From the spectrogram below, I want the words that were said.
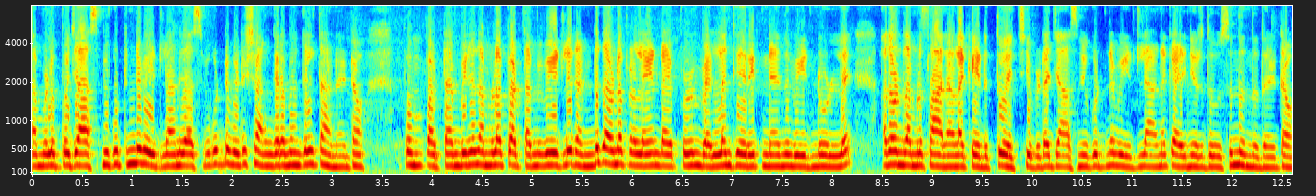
നമ്മളിപ്പോൾ ജാസ്മിക്കുട്ടിന്റെ വീട്ടിലാണ്. ജാസ്മിക്കുട്ടിന്റെ വീട് ശങ്കരമംഗലത്താണ് കേട്ടോ. അപ്പം പട്ടാമ്പിയിൽ നമ്മളെ പട്ടാമ്പി വീട്ടിൽ രണ്ട് തവണ പ്രളയം ഉണ്ടായപ്പോഴും വെള്ളം കയറിയിട്ടുണ്ടായിരുന്നു വീടിന്റെ ഉള്ളിൽ അതുകൊണ്ട് നമ്മൾ സാധനങ്ങളൊക്കെ എടുത്തു വെച്ച് ഇവിടെ ജാസ്മിക്കുട്ടിന്റെ വീട്ടിലാണ് കഴിഞ്ഞൊരു ദിവസം നിന്നത് കേട്ടോ.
